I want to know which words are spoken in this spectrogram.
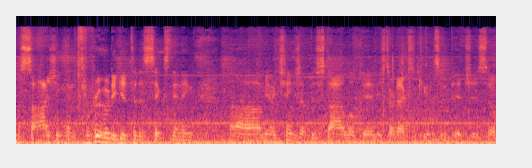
massaging him through to get to the sixth inning. Um, you know, he changed up his style a little bit. And he started executing some pitches. So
